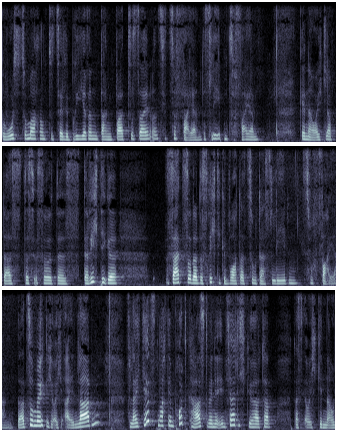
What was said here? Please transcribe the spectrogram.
bewusst zu machen, zu zelebrieren, dankbar zu sein und sie zu feiern, das Leben zu feiern. Genau, ich glaube, das, das ist so das, der richtige Satz oder das richtige Wort dazu, das Leben zu feiern. Dazu möchte ich euch einladen, vielleicht jetzt nach dem Podcast, wenn ihr ihn fertig gehört habt, dass ihr euch genau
